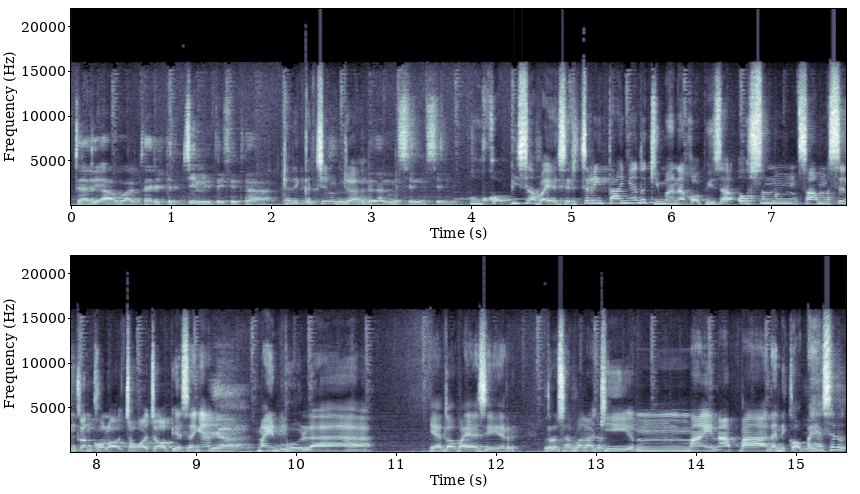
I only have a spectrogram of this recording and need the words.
Dari awal, dari kecil itu sudah Dari kecil udah dengan mesin-mesin. Oh kok bisa Pak Yasir? Ceritanya tuh gimana? Kok bisa? Oh seneng sama mesin kan? Kalau cowok-cowok biasanya Iya. main bola, ya toh Pak Yasir. Terus apa lagi? Hmm, main apa? Nah ini kok Pak Yasir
